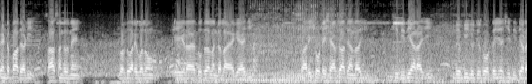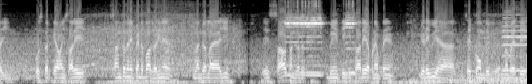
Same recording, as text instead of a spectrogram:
ਪਿੰਡ ਬਹਾਦਰਾੜੀ ਸਾਧ ਸੰਗਤ ਨੇ ਗੁਰਦੁਆਰੇ ਵੱਲੋਂ ਇਹ ਜਿਹੜਾ ਦੁੱਧ ਦਾ ਲੰਗਰ ਲਾਇਆ ਗਿਆ ਹੈ ਜੀ। ਸਾਰੇ ਛੋਟੇ ਸਾਹਿਬਜ਼ਾਦਿਆਂ ਦਾ ਜੀ, ਸ਼ਹੀਦੀ ਦਿਹਾੜਾ ਜੀ, ਬੇਬੀ ਗੁਜਰ ਕੌਰ ਦੇ ਜੀ ਸ਼ਹੀਦੀ ਦਿਹਾੜਾ ਜੀ, ਉਸ ਕਰਕੇ ਆਵਾਂ ਸਾਰੇ ਸੰਗਤ ਨੇ ਪਿੰਡ ਬਹਾਦਰਾੜੀ ਨੇ ਲੰਗਰ ਲਾਇਆ ਜੀ, ਤੇ ਸਾਹ ਸੰਗਤ ਬੇਨਤੀ ਕਿ ਸਾਰੇ ਆਪਣੇ ਆਪਣੇ ਜਿਹੜੇ ਵੀ ਹੈ ਸਿੱਖ ਕੌਮ ਦੇ ਨਵੇਦੇ,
